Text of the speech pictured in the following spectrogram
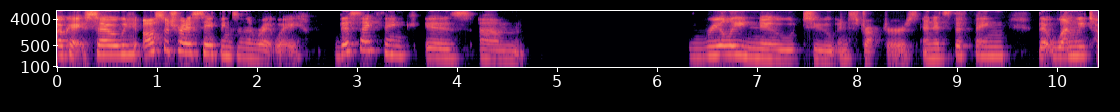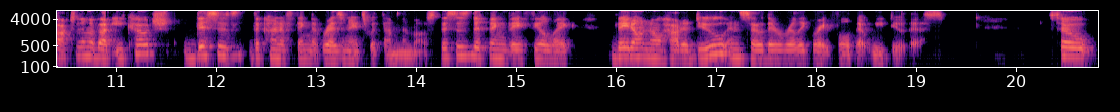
Okay, so we also try to say things in the right way. This, I think, is um, really new to instructors. And it's the thing that when we talk to them about eCoach, this is the kind of thing that resonates with them the most. This is the thing they feel like they don't know how to do. And so they're really grateful that we do this. So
